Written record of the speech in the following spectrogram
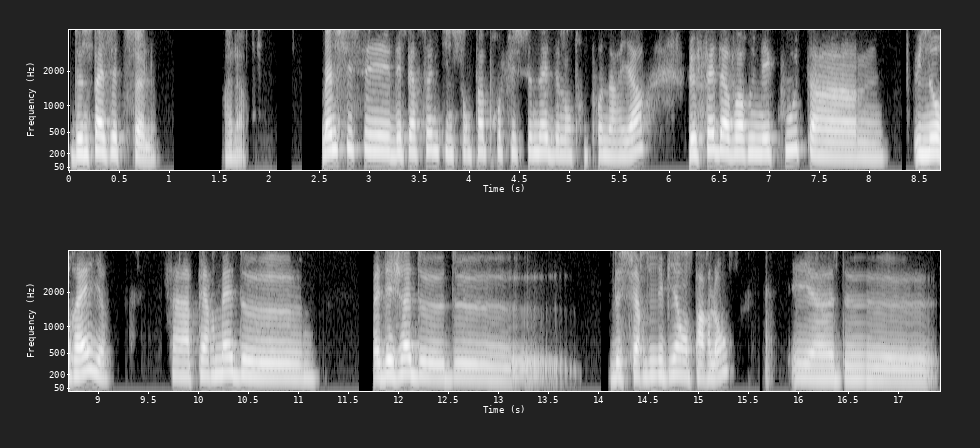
de ne pas être seul. Voilà. Même si c'est des personnes qui ne sont pas professionnelles de l'entrepreneuriat, le fait d'avoir une écoute, une oreille, ça permet de, bah, déjà de, de, de, se faire du bien en parlant et, euh, de,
